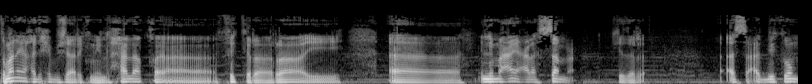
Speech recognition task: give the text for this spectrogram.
طبعا أي أحد يحب يشاركني الحلقة فكرة رأي آه اللي معي على السمع. كذا أسعد بكم.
